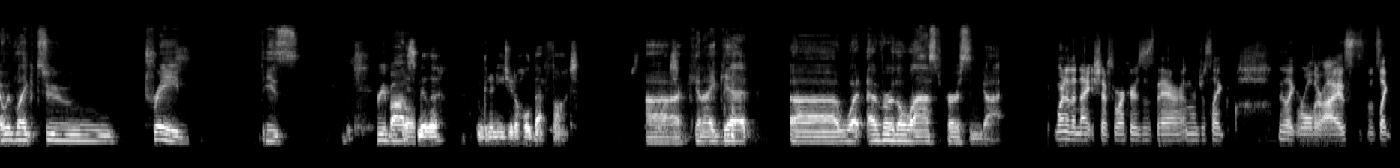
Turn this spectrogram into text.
I would like to trade these three bottles. Miss Miller, I'm gonna need you to hold that thought. Uh, can I get uh, whatever the last person got? One of the night shift workers is there, and they're just like, they like roll their eyes. It's like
